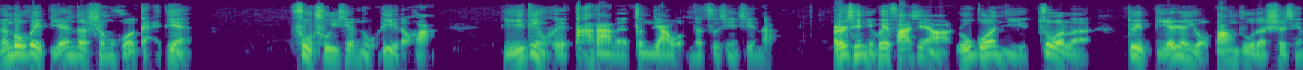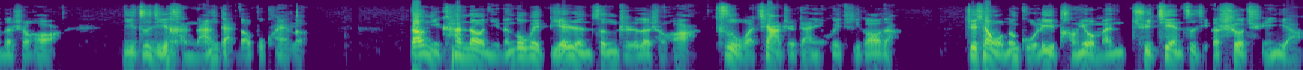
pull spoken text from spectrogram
能够为别人的生活改变付出一些努力的话，一定会大大的增加我们的自信心的。而且你会发现啊，如果你做了对别人有帮助的事情的时候啊，你自己很难感到不快乐。当你看到你能够为别人增值的时候啊，自我价值感也会提高的。就像我们鼓励朋友们去建自己的社群一样，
